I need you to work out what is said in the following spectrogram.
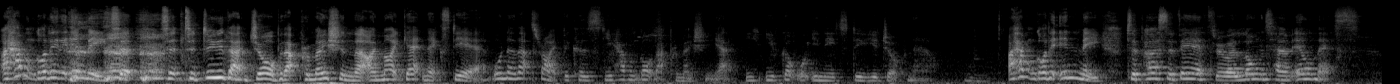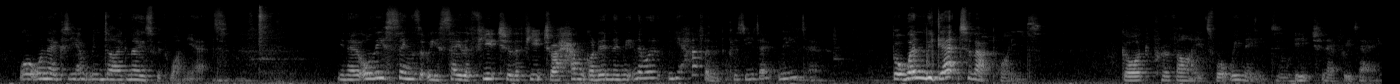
I haven't got it in me to, to, to do that job, that promotion that I might get next year. Well, no, that's right, because you haven't got that promotion yet. You, you've got what you need to do your job now. I haven't got it in me to persevere through a long term illness. Well, well no, because you haven't been diagnosed with one yet. You know, all these things that we say, the future, the future, I haven't got it in me. No, you haven't, because you don't need it. But when we get to that point, God provides what we need mm. each and every day.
